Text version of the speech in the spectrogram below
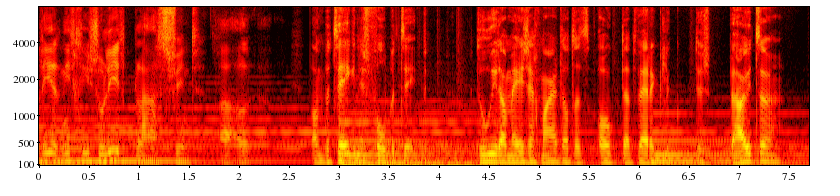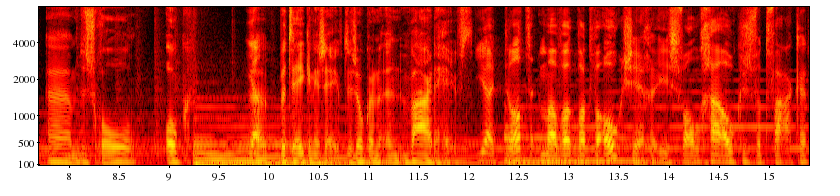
leren niet geïsoleerd plaatsvindt. Uh, Want betekenisvol bete bedoel je daarmee zeg maar dat het ook daadwerkelijk dus buiten ehm, de school ook ja, betekenis heeft, dus ook een, een waarde heeft. Ja, dat. Maar wat, wat we ook zeggen is van... ga ook eens wat vaker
